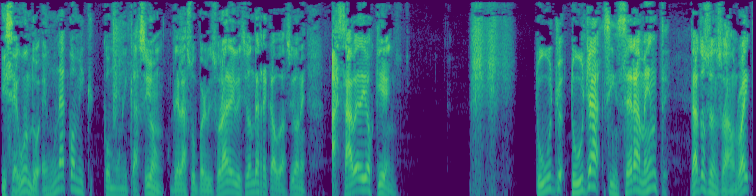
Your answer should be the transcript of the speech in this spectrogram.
Y segundo, en una comunicación de la supervisora de división de recaudaciones a sabe Dios quién, tuyo, tuya sinceramente. That doesn't sound right.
